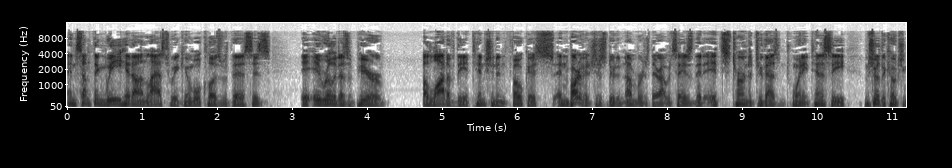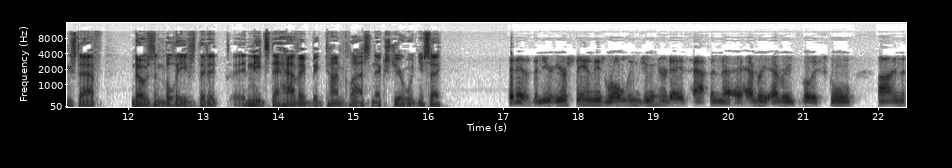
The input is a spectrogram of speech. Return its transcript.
And something we hit on last week, and we'll close with this, is it, it really does appear a lot of the attention and focus, and part of it's just due to numbers there, I would say, is that it's turned to 2020. Tennessee, I'm sure the coaching staff knows and believes that it, it needs to have a big time class next year, wouldn't you say? It is, and you're, you're seeing these rolling junior days happen. Uh, every every really school uh, in the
